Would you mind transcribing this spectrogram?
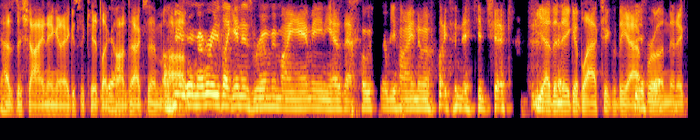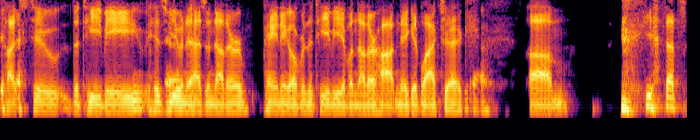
has The Shining, and I guess the kid like Yeah. contacts him. Oh, Um, remember he's like in his room in Miami and he has that poster behind him of like the naked chick. yeah, the naked black chick with the afro, and then it cuts to the TV, his view, and it has another painting over the TV of another hot naked black chick. Yeah. Um, yeah, that's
